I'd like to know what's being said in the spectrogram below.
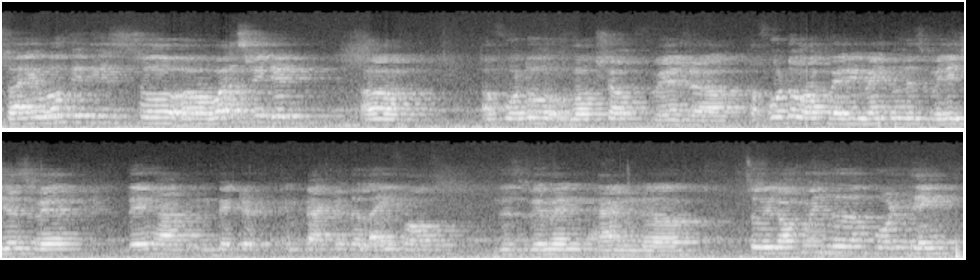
so I work with these. So uh, once we did uh, a photo workshop where uh, a photo work where we went to these villages where they have impacted impacted the life of these women, and uh, so we documented the whole thing.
